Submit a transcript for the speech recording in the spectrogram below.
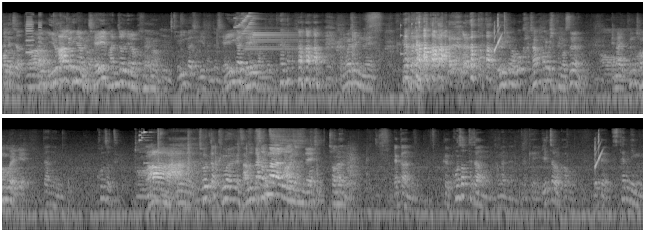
근데 진짜 아, 이렇게 아 그냥. 제일 반전이라고. 음. 제이가 제일 반전. 제이가 제일 반전. 정말 재밌네. 얘기하고 가장 하고 싶은 것은 어. 엔하이픈 전부에게 일단은 콘서트. 와 저딱 그 말을 했어요. 나도 딱그말 하려고 맞아. 했는데 저는 약간 그 콘서트장 가면은 이렇게 일자로 가고 옆에 스탠딩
